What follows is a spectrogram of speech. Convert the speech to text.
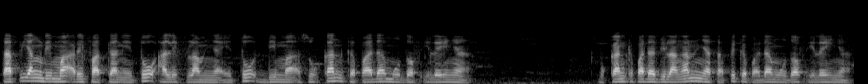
Tapi yang dimakrifatkan itu alif lamnya itu dimasukkan kepada mudhaf ilaihnya. Bukan kepada bilangannya tapi kepada mudhaf ilaihnya.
